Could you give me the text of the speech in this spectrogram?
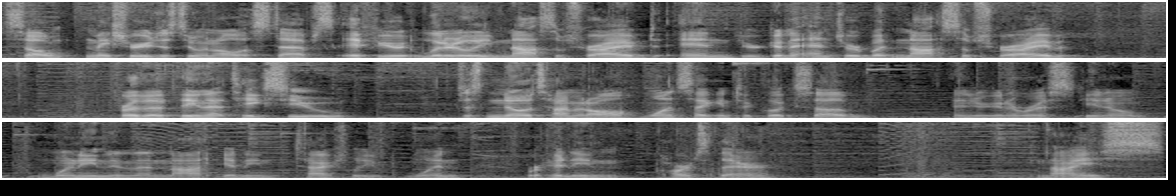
so make sure you're just doing all the steps. If you're literally not subscribed and you're gonna enter but not subscribe for the thing that takes you just no time at all, one second to click sub, and you're gonna risk you know winning and then not getting to actually win. We're hitting hearts there. Nice.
